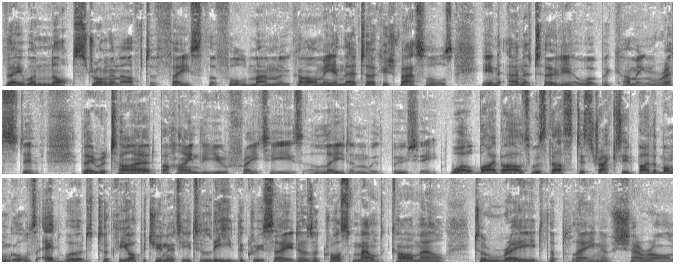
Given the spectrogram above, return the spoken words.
They were not strong enough to face the full Mamluk army, and their Turkish vassals in Anatolia were becoming restive. They retired behind the Euphrates, laden with booty. While Baibars was thus distracted by the Mongols, Edward took the opportunity to lead the Crusaders across Mount Carmel to raid the plain of Sharon.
